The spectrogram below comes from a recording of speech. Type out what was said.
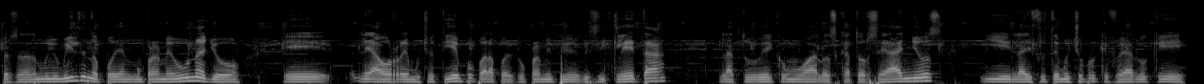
personas muy humildes, no podían comprarme una. Yo eh, le ahorré mucho tiempo para poder comprar mi primera bicicleta. La tuve como a los 14 años y la disfruté mucho porque fue algo que,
